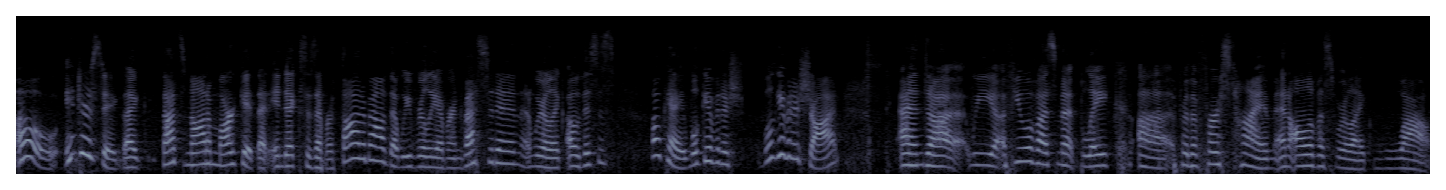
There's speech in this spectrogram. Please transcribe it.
Oh, interesting. Like, that's not a market that Index has ever thought about, that we've really ever invested in. And we were like, Oh, this is okay, we'll give it a, sh- we'll give it a shot. And uh, we, a few of us met Blake uh, for the first time, and all of us were like, "Wow!"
